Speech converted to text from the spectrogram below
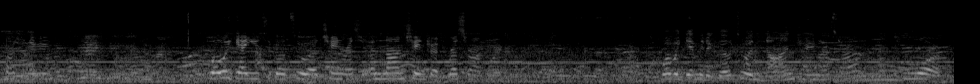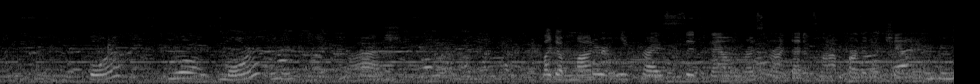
The question again? What would get you to go to a chain restaurant, a non-chain re- restaurant more? What would get me to go to a non-chain restaurant? More. Four? More. More? Mm-hmm. Gosh. Like a moderately priced sit-down restaurant that is not part of a chain. Mm-hmm.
